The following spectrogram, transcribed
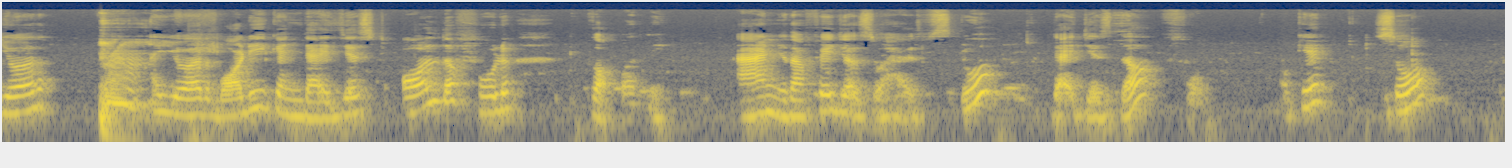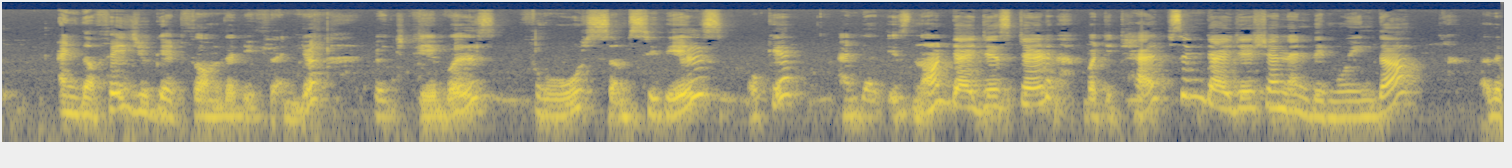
your your body can digest all the food properly. And roughage also helps to digest the food. Okay? So and the veg you get from the different vegetables fruits some cereals. Okay and that is not digested but it helps in digestion and removing the the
